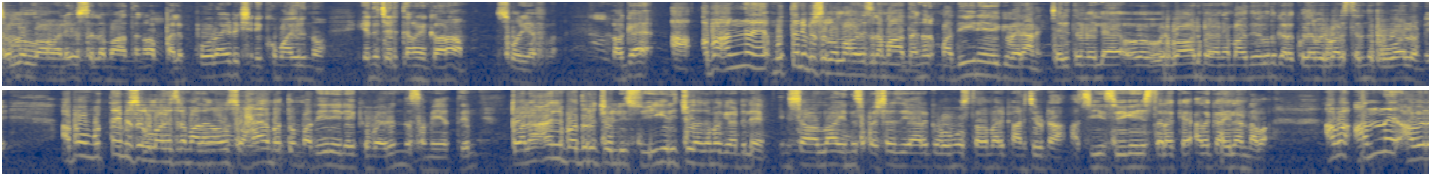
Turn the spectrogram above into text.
സ്വല്ലല്ലാഹു അലൈഹി വസല്ലമ തങ്ങളെ പലപ്പോഴായിട്ട് ക്ഷണിക്കുമായിരുന്നു എന്ന് ചരിത്രങ്ങളിൽ കാണാം. സോറി അഫ് ഓക്കെ അപ്പൊ അങ്ങനെ മുത്തനബി സല്ലാഹു അലൈഹി വസല്ലമ തങ്ങൾ മദീനയിലേക്ക് വരാണ്. ചരിത്രം വലിയ ഒരുപാട് പേരാണ്. മദീനയിൽ കിടക്കുക ഒരുപാട് സ്ഥലത്ത് പോകാറുണ്ട് അപ്പൊ മുത്തൈബി വസല്ലമ തങ്ങളും സ്വഹാബത്തും മദീനയിലേക്ക് വരുന്ന സമയത്ത് തൊലാൽ ബദർ ചൊല്ലി സ്വീകരിച്ചു നമ്മൾ കേട്ടില്ലേ? ഇൻഷാ അള്ളാഹ് ഇന്ന് സ്പെഷ്യൽ ചെയ്യാറൊക്കെ പോകുമ്പോൾ ഉസ്താദന്മാരെ കാണിച്ചിട്ടാ ആ സ്വീ- സ്വീകരിച്ച സ്ഥലമൊക്കെ അതൊക്കെ അതിലുണ്ടാവുക അപ്പൊ അന്ന് അവർ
